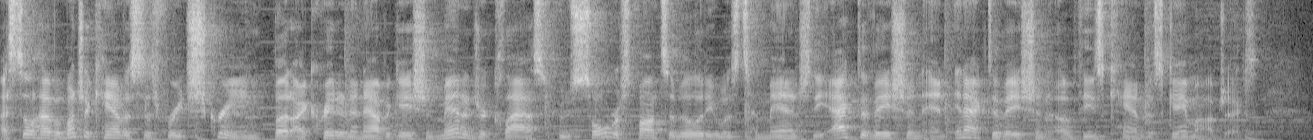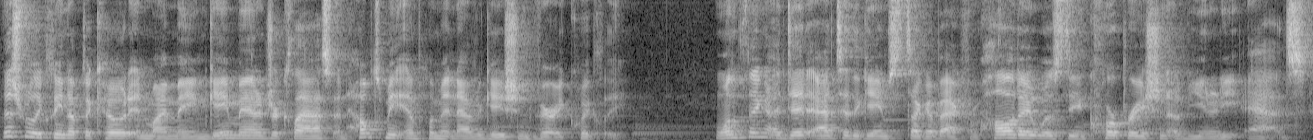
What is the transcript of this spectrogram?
I still have a bunch of canvases for each screen, but I created a navigation manager class whose sole responsibility was to manage the activation and inactivation of these canvas game objects. This really cleaned up the code in my main game manager class and helped me implement navigation very quickly. One thing I did add to the game since I got back from holiday was the incorporation of Unity ads.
